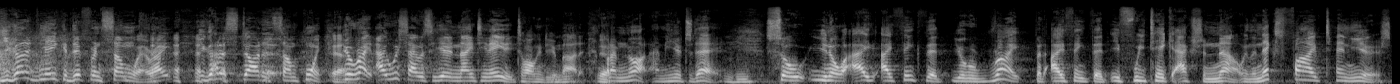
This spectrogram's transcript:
you got to make a difference somewhere, right? You got to start at some point. Yeah. You're right. I wish I was here in 1980 talking to you mm -hmm. about it, yeah. but I'm not. I'm here today. Mm -hmm. So, you know, I, I think that you're right, but I think that if we take action now, in the next five, ten years,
